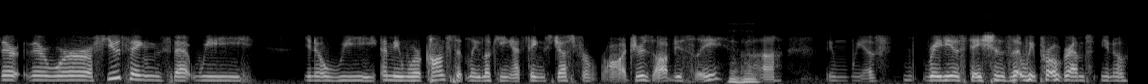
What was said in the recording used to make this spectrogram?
there there were a few things that we you know, we, I mean, we're constantly looking at things just for Rogers, obviously. Mm-hmm. Uh, I mean, we have radio stations that we program, you know,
